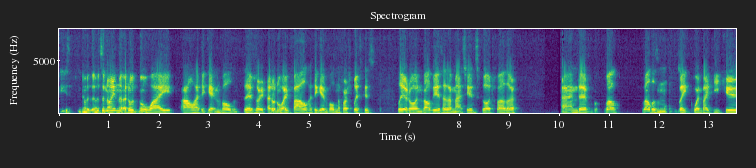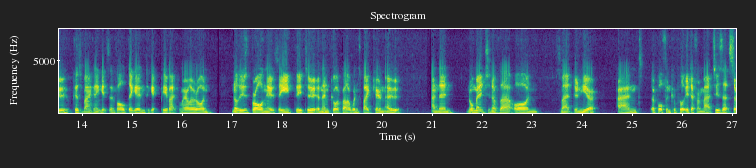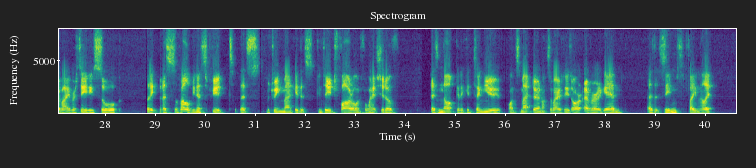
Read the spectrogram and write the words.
You know, it was annoying that I don't know why Al had to get involved. In, uh, sorry, I don't know why Val had to get involved in the first place because later on Val Venis has a match against Godfather, and uh, well, Val doesn't like win by DQ because Mankind gets involved again to get payback from earlier on. No, they just brawl on the outside, they two, and then Godfather wins by count out, and then no mention of that on SmackDown here, and they're both in completely different matches at Survivor Series. So, like this Val Venis feud that's between Mankind that's continued far on from when it should have is not going to continue on SmackDown on Survivor Series or ever again, as it seems finally.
